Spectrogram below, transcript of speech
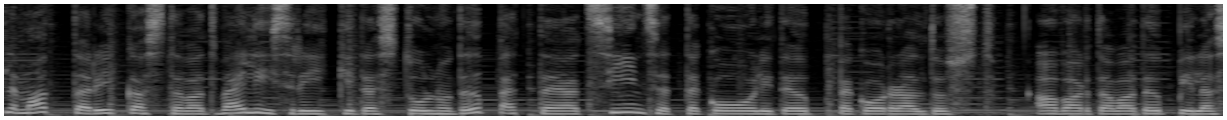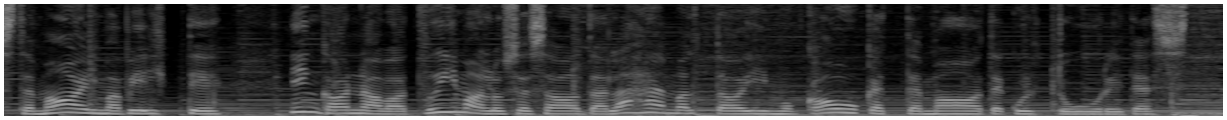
kahtlemata rikastavad välisriikidest tulnud õpetajad siinsete koolide õppekorraldust, avardavad õpilaste maailmapilti ning annavad võimaluse saada lähemalt aimu kaugete maade kultuuridest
